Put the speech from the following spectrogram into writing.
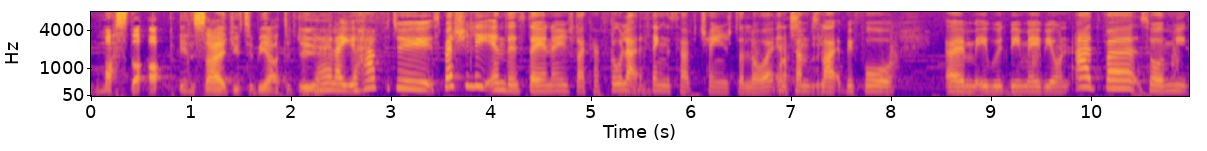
muster up inside you to be able to do. Yeah, like you have to, especially in this day and age. Like I feel like things have changed a lot in terms Mm-hmm. Like before. Um, it would be maybe on adverts or mu-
